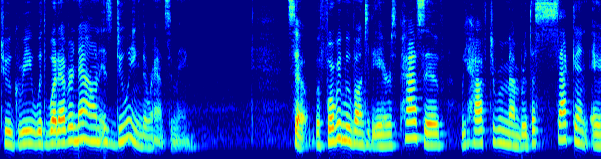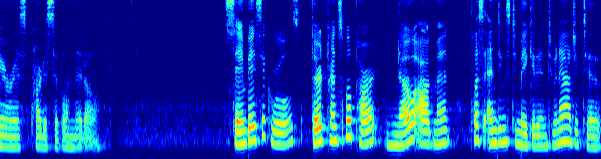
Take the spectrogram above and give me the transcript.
to agree with whatever noun is doing the ransoming. So, before we move on to the aorist passive, we have to remember the second aorist participle middle. Same basic rules, third principal part, no augment, plus endings to make it into an adjective.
